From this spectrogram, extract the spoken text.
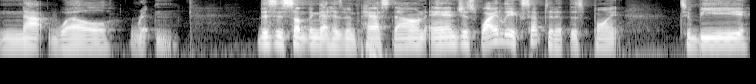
not well written. This is something that has been passed down and just widely accepted at this point to be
